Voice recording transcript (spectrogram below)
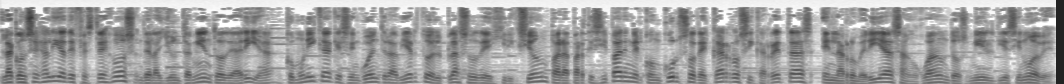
La Concejalía de Festejos del Ayuntamiento de Aría comunica que se encuentra abierto el plazo de inscripción para participar en el concurso de carros y carretas en la Romería San Juan 2019.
